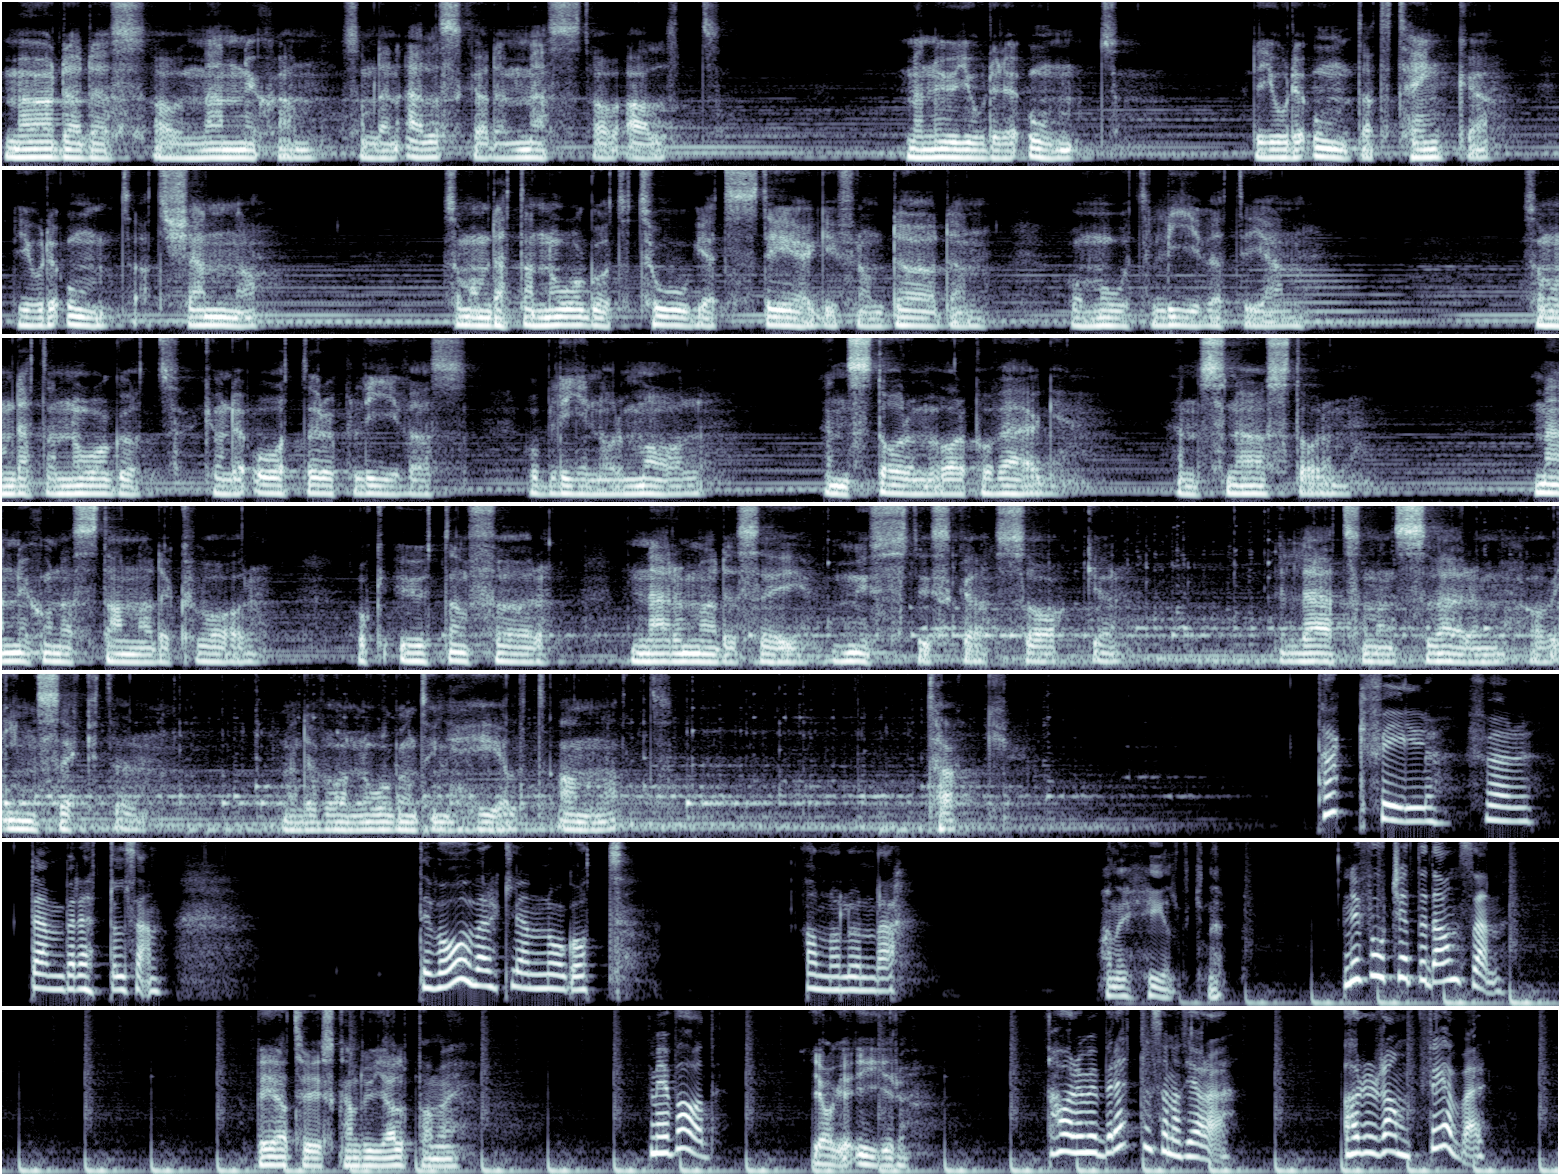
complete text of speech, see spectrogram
Mördades av människan som den älskade mest av allt. Men nu gjorde det ont. Det gjorde ont att tänka. Det gjorde ont att känna. Som om detta något tog ett steg ifrån döden och mot livet igen. Som om detta något kunde återupplivas och bli normal. En storm var på väg. En snöstorm. Människorna stannade kvar och utanför närmade sig mystiska saker. Det lät som en svärm av insekter. Men det var någonting helt annat. Tack. Tack Phil för den berättelsen. Det var verkligen något annorlunda. Han är helt knäpp. Nu fortsätter dansen. Beatrice, kan du hjälpa mig? Med vad? Jag är yr. Har det med berättelsen att göra? Har du rampfeber?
